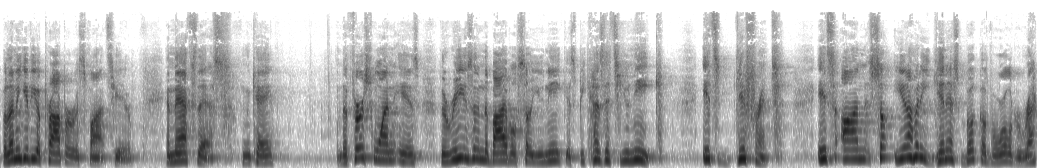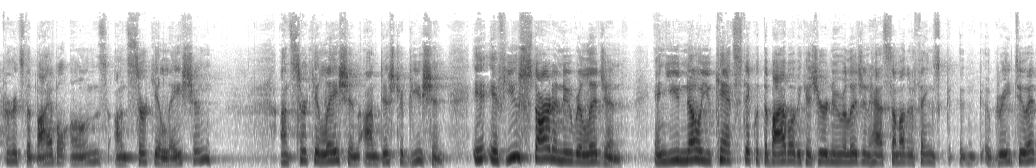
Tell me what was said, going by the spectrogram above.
But let me give you a proper response here, and that's this, okay? The first one is the reason the Bible's so unique is because it's unique. It's different. It's on, so, you know how many Guinness Book of World Records the Bible owns on circulation? On circulation, on distribution. If you start a new religion and you know you can't stick with the Bible because your new religion has some other things agreed to it,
